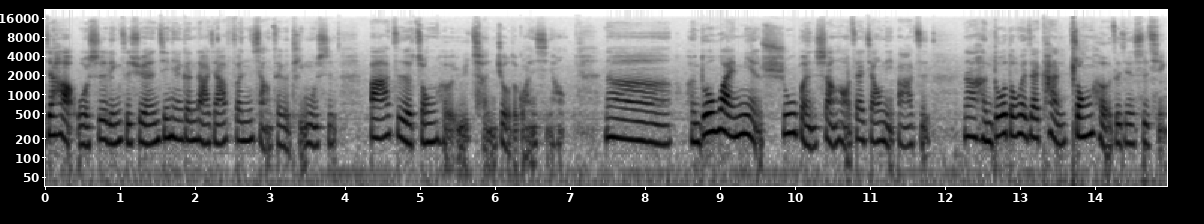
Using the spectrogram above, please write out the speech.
家好，我是林子璇，今天跟大家分享这个题目是八字的综合与成就的关系哈。那很多外面书本上哈在教你八字，那很多都会在看综合这件事情。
